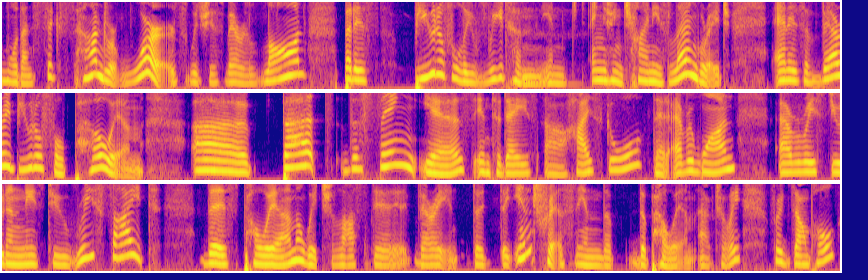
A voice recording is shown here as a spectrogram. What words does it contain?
more than 600 words, which is very long, but is beautifully written in ancient Chinese language, and it's a very beautiful poem. Uh, but the thing is, in today's uh, high school, that everyone, every student needs to recite this poem, which lost the very the, the interest in the the poem. Actually, for example,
